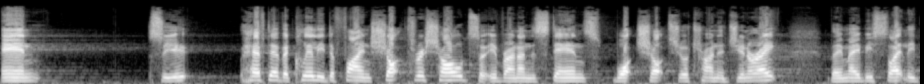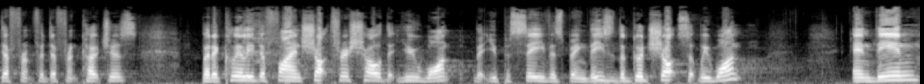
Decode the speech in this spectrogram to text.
And so you have to have a clearly defined shot threshold so everyone understands what shots you're trying to generate. They may be slightly different for different coaches, but a clearly defined shot threshold that you want, that you perceive as being these are the good shots that we want. And then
